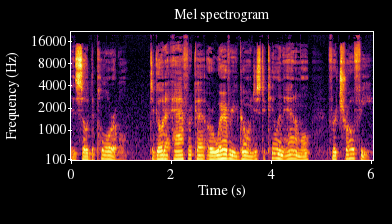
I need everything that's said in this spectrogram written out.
and so deplorable to go to Africa or wherever you're going just to kill an animal for a trophy.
